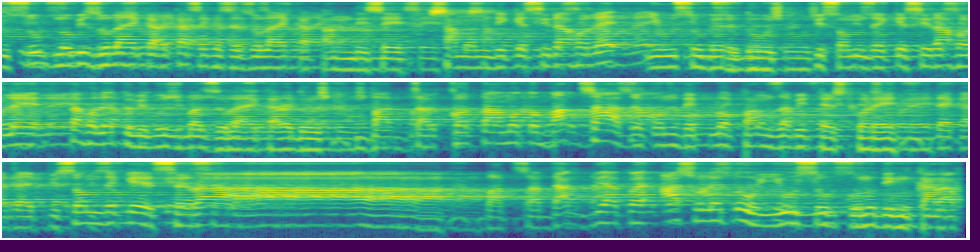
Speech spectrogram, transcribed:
ইউসুফ নবী জুলাইকার কাছে গেছে, জুলাইকা টান দিছে। সামন দিকে সিরা হলে ইউসুফের দোষ, পিছন দিকে সিরা হলে, তাহলে তুমি বুঝবা জুলাইকার দোষ। বাচ্চার কথা মতো বাচ্চা যখন দেখল পাঞ্জাবি টেস্ট করে, দেখা যায় পিছন দিকে সেরা। বাচ্চা ডাক দিয়া কয়, আসলে তো ইউসুফ কোনোদিন খারাপ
